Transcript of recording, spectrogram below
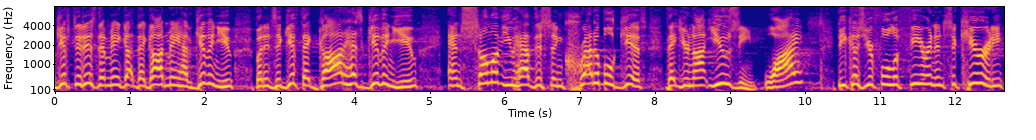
gift it is that, may God, that God may have given you, but it's a gift that God has given you. And some of you have this incredible gift that you're not using. Why? Because you're full of fear and insecurity.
